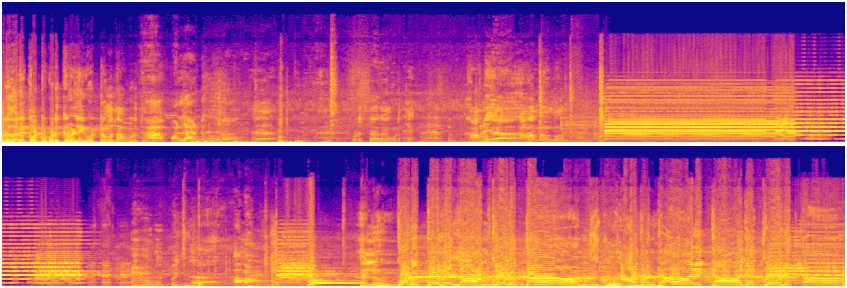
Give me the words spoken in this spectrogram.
ஒருவருக்கு கொண்டு கொடுக்கவில்லை. ஒட்டுமொத்தம் கொடுத்து பல்லாண்டு கொடுத்தாலாம் கொடுத்தேன். அப்படியா ஆமா ஆமா ஆமா. ஹலோ கொடுத்ததெல்லாம் கொடுத்தான். அவன் யாருக்காக கொடுத்தான்?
